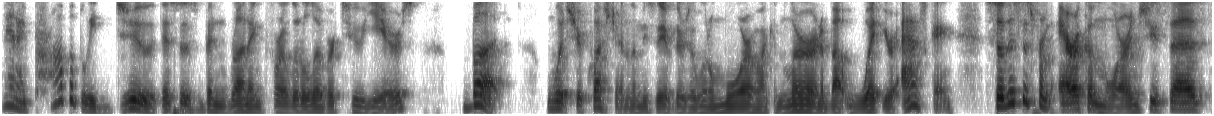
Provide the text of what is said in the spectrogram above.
man, I probably do. This has been running for a little over two years, but what's your question? Let me see if there's a little more I can learn about what you're asking. So this is from Erica Moore, and she says.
